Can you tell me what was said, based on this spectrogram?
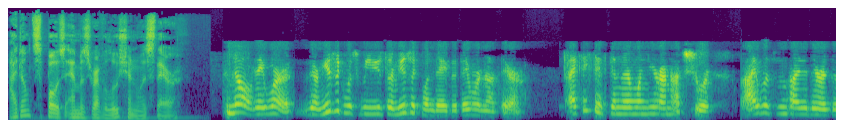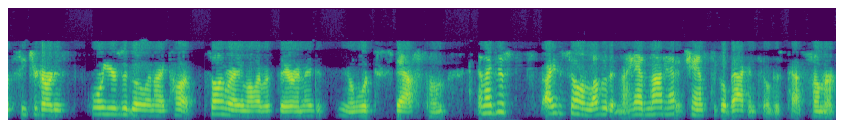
I don't suppose Emma's Revolution was there. No, they weren't. Their music was, we used their music one day, but they were not there. I think they've been there one year, I'm not sure. I was invited there as a featured artist four years ago, and I taught songwriting while I was there, and I just you know worked staff some, and I just I just fell in love with it, and I had not had a chance to go back until this past summer,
